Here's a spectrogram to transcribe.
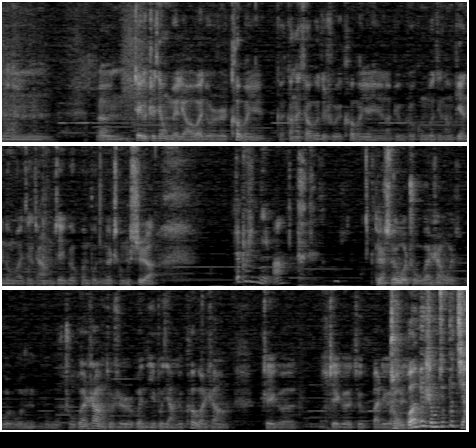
嗯嗯，这个之前我们也聊过，就是客观原因。刚刚才肖哥就属于客观原因了，比如说工作经常变动啊，经常这个换不同的城市啊。这不是你吗？对啊，所以我主观上我我我我主观上就是问题不讲，就客观上这个这个就把这个主观为什么就不讲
